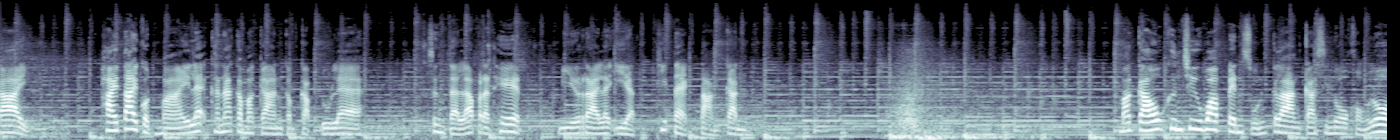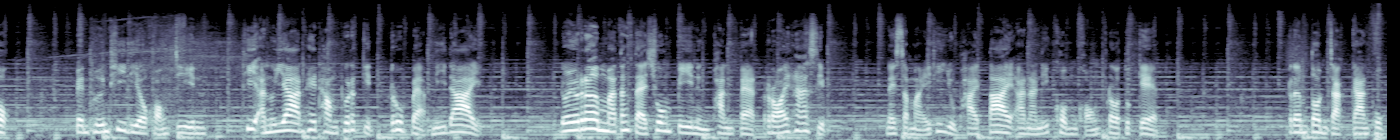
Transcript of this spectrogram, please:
ได้ ภายใต้กฎหมายและคณะกรรมการกำกับดูแล ซึ่งแต่ละประเทศมีรายละเอียดที่แตกต่างกัน มาเก๊าขึ้นชื่อว่าเป็นศูนย์กลางคาสิโนของโลก เป็นพื้นที่เดียวของจีนที่อนุญาตให้ทำธุรกิจรูปแบบนี้ได้ โดยเริ่มมาตั้งแต่ช่วงปี 1850 ในสมัยที่อยู่ภายใต้อาณานิคมของโปรตุเกส เริ่มต้นจากการผูก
